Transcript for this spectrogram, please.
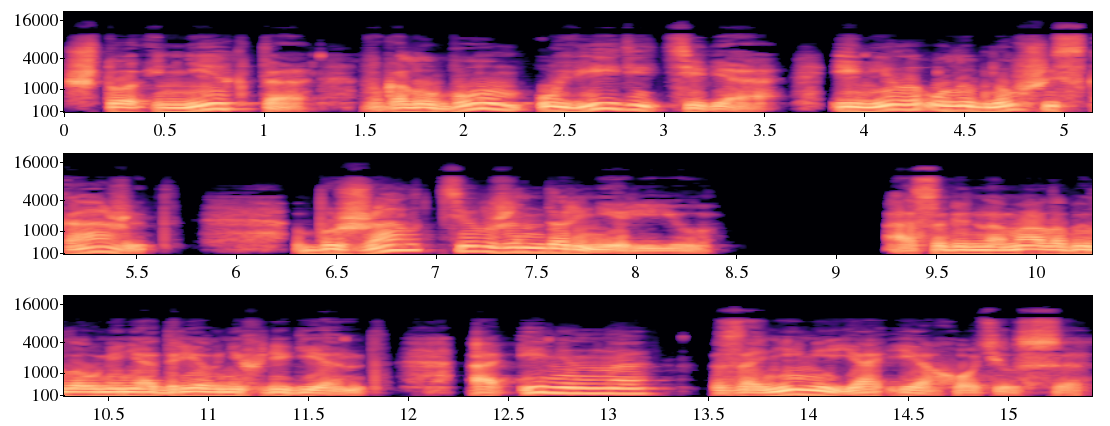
что некто в голубом увидит тебя и, мило улыбнувшись, скажет «Бжалте в жандармерию». Особенно мало было у меня древних легенд, а именно за ними я и охотился.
